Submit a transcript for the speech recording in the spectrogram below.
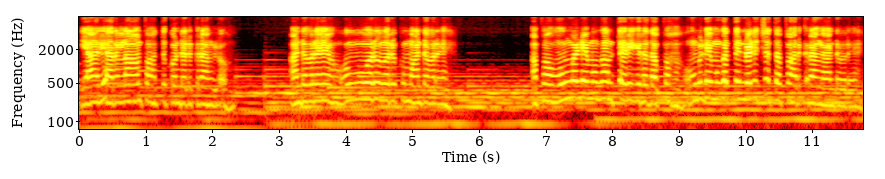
யார் யாரெல்லாம் பார்த்து கொண்டிருக்கிறாங்களோ. ஆண்டவரே ஒவ்வொருவருக்கும் ஆண்டவரே. அப்பா உங்களுடைய முகம் தெரிகிறது அப்பா. உங்களுடைய முகத்தின் வெளிச்சத்தை பார்க்கிறாங்க ஆண்டவரே.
